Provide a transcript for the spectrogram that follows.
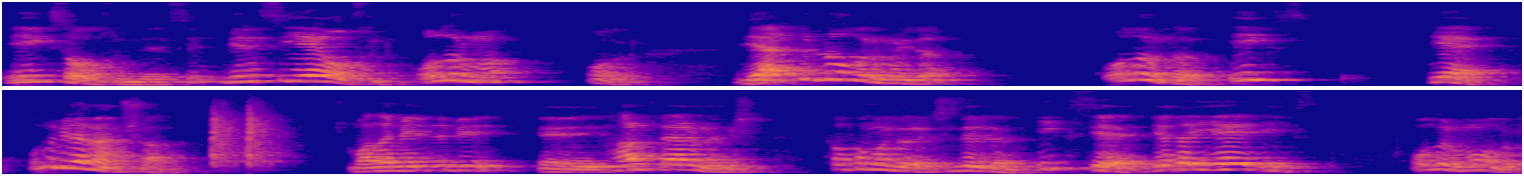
X olsun birisi. Birisi Y olsun. Olur mu? Olur. Diğer türlü olur muydu? Olurdu. X, Y. Bunu bilemem şu an. Bana belli bir e, harf vermemiş. Kafama göre çizebilirim. X, Y ya da Y, X. Olur mu? Olur.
